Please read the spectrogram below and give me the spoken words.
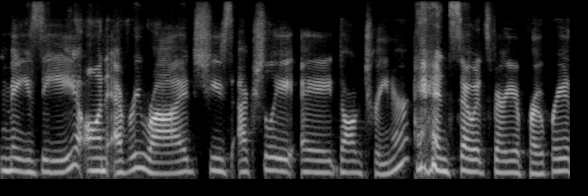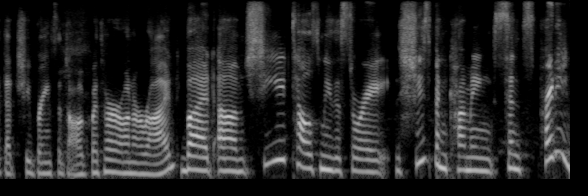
Maisie on every ride. She's actually a dog trainer, and so it's very appropriate that she brings a dog with her on a ride. But um, she tells me the story. She's been coming since pretty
